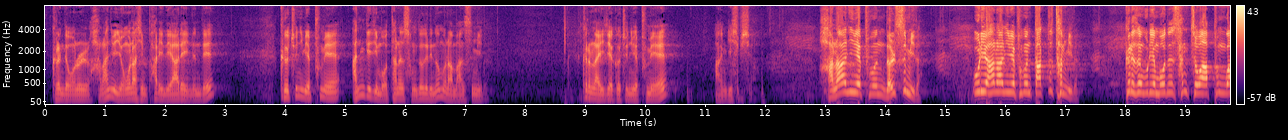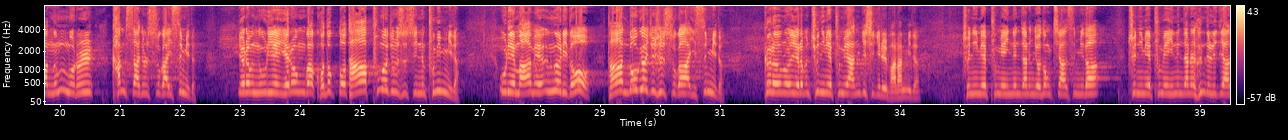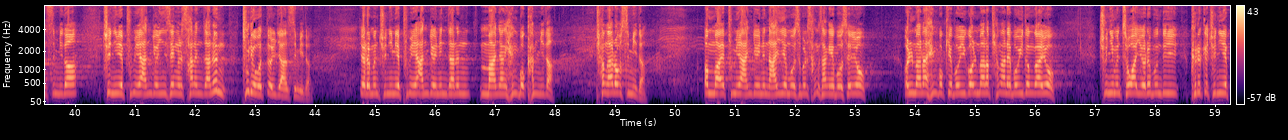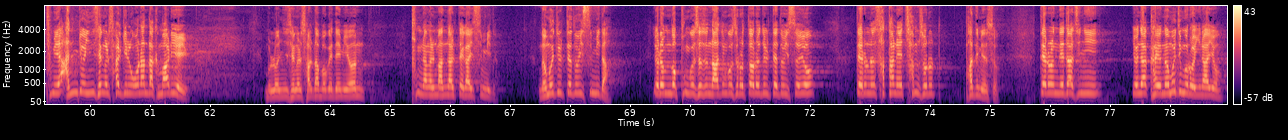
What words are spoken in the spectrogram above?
그런데 오늘 하나님의 영원하신 팔이 내 아래에 있는데 그 주님의 품에 안기지 못하는 성도들이 너무나 많습니다. 그러나 이제 그 주님의 품에 안기십시오. 하나님의 품은 넓습니다. 우리 하나님의 품은 따뜻합니다. 그래서 우리의 모든 상처와 아픔과 눈물을 감싸줄 수가 있습니다. 여러분, 우리의 예로움과 고독도 다 품어줄 수 있는 품입니다. 우리의 마음의 응어리도 다 녹여주실 수가 있습니다. 그러므로 여러분, 주님의 품에 안기시기를 바랍니다. 주님의 품에 있는 자는 요동치 않습니다. 주님의 품에 있는 자는 흔들리지 않습니다. 주님의 품에 안겨 인생을 사는 자는 두려워 떨지 않습니다. 여러분, 주님의 품에 안겨 있는 자는 마냥 행복합니다. 평화롭습니다. 엄마의 품에 안겨 있는 아이의 모습을 상상해 보세요. 얼마나 행복해 보이고 얼마나 평안해 보이던가요? 주님은 저와 여러분들이 그렇게 주님의 품에 안겨 인생을 살기를 원한다 그 말이에요. 물론 인생을 살다 보게 되면 풍랑을 만날 때가 있습니다. 넘어질 때도 있습니다. 여러분 높은 곳에서 낮은 곳으로 떨어질 때도 있어요. 때로는 사탄의 참소를 받으면서 때로는 내 자신이 연약하여 넘어짐으로 인하여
